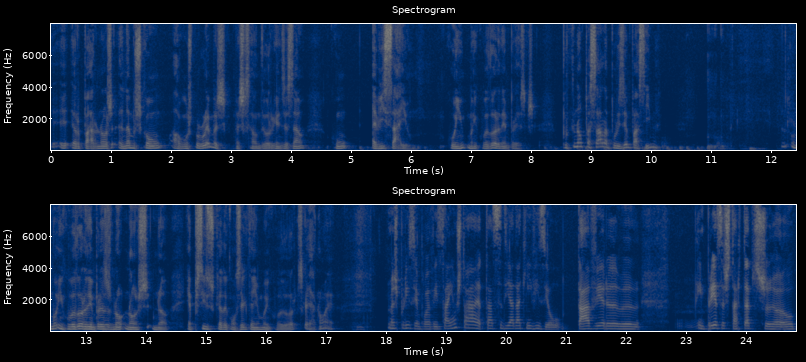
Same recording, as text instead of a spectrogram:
é, reparo, nós andamos com alguns problemas, mas que são de organização, com a Visaium, com uma incubadora de empresas. Por que não passá-la, por exemplo, acima? Uma incubadora de empresas não, não, não. É preciso que cada conselho tenha uma incubadora? Se calhar não é. Mas, por exemplo, a Visaium está, está sediada aqui em Viseu. Está a haver uh, empresas, startups uh,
